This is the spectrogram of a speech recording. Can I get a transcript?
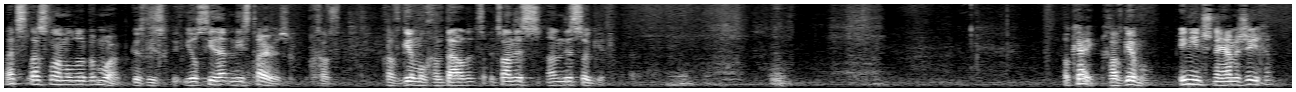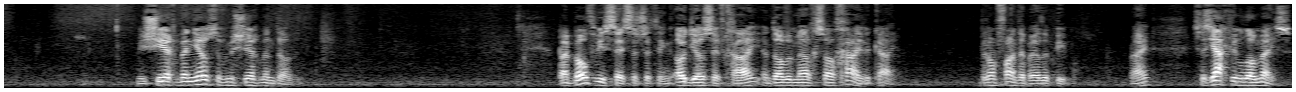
Let's let's learn a little bit more because these you'll see that in these tires. Chav, Chav Gimel, Chav Dal. It's, it's on this on this sugya. Okay, Chav Gimel. Inyan Shnei HaMashiachim. Mashiach ben Yosef, Mashiach ben David. By both we say such a thing. Od Yosef Chai and David Melch Chai V'Kai. We don't find that by other people. Right? Says Yaakvin Lo Meis.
